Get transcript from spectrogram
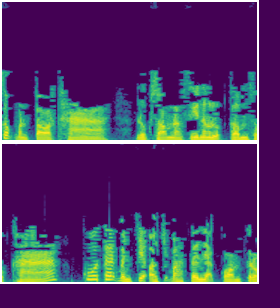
សុខបន្តថាលោកសំរងស៊ីនិងលោកកឹមសុខាគួរតែបញ្ជាក់ឲ្យច្បាស់ទៅអ្នកគាំទ្រ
